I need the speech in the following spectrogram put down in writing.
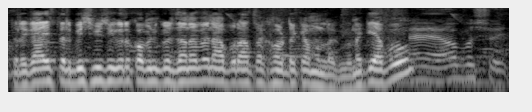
তাহলে গাইস তাহলে বেশি বেশি করে কমেন্ট করে জানাবেন আপুর আচার খাওয়াটা কেমন লাগল নাকি আপু? হ্যাঁ অবশ্যই।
